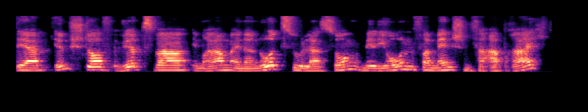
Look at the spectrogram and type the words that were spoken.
der Impfstoff wird zwar im Rahmen einer Notzulassung Millionen von Menschen verabreicht,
